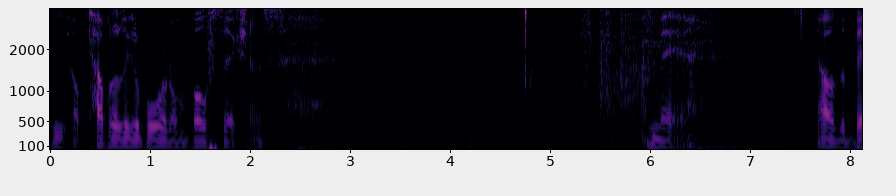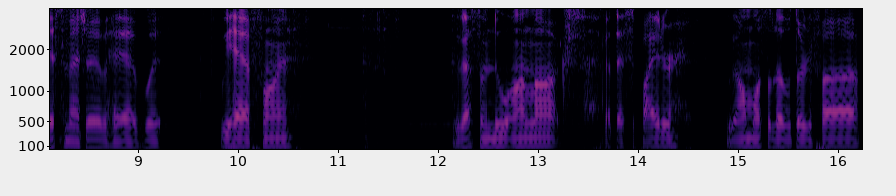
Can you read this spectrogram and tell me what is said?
We out top of the leaderboard on both sections. Man, that was the best match I ever had. But we had fun. We got some new unlocks. Got that spider. We almost a level 35.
